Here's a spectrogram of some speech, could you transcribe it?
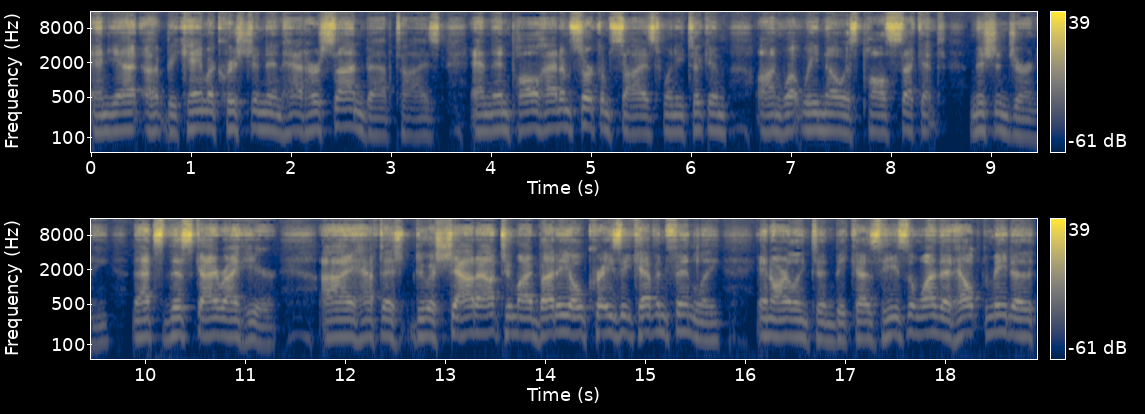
and yet uh, became a Christian and had her son baptized. And then Paul had him circumcised when he took him on what we know as Paul's second mission journey. That's this guy right here. I have to do a shout out to my buddy, old crazy Kevin Finley in Arlington because he's the one that helped me to.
